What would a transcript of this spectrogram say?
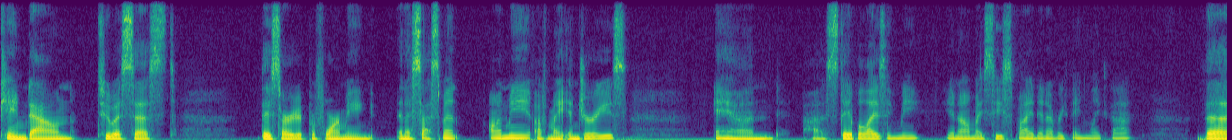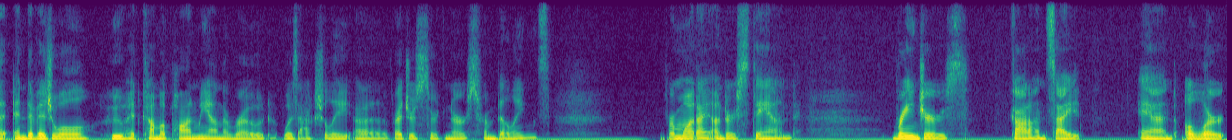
came down to assist. They started performing an assessment on me of my injuries and uh, stabilizing me, you know, my C spine and everything like that. The individual who had come upon me on the road was actually a registered nurse from Billings. From what I understand, rangers got on site and ALERT,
